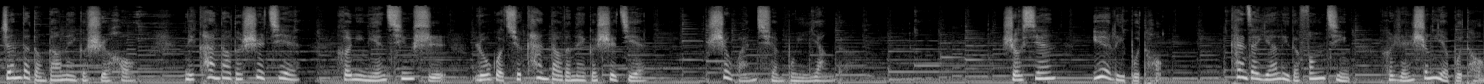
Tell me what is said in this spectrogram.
真的等到那个时候，你看到的世界和你年轻时如果去看到的那个世界，是完全不一样的。首先，阅历不同。看在眼里的风景和人生也不同，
